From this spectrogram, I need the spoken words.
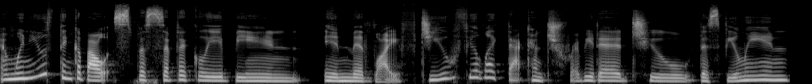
And when you think about specifically being in midlife, do you feel like that contributed to this feeling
